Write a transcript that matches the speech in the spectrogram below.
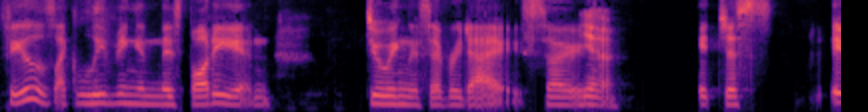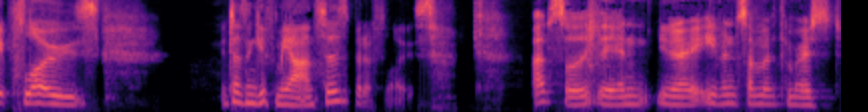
feels like living in this body and doing this every day? So yeah, it just it flows. It doesn't give me answers, but it flows. Absolutely, and you know, even some of the most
